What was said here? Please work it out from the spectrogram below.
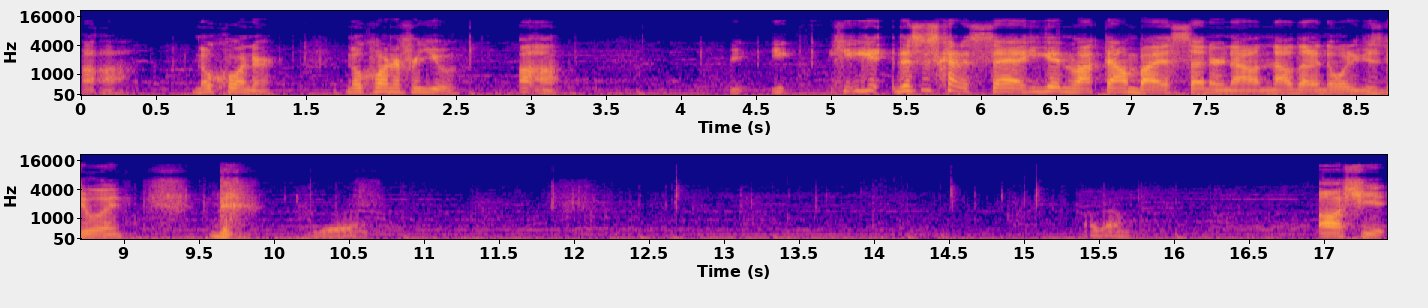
Uh-uh. No corner. No corner for you. Uh-uh. You- He, he, this is kind of sad. He getting locked down by a center now. Now that I know what he's doing. yeah. I got him. oh shit.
